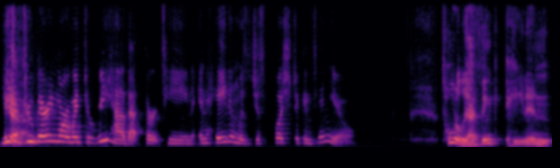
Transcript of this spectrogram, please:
yeah. Except Drew Barrymore went to rehab at 13 and Hayden was just pushed to continue. Totally. I think Hayden,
